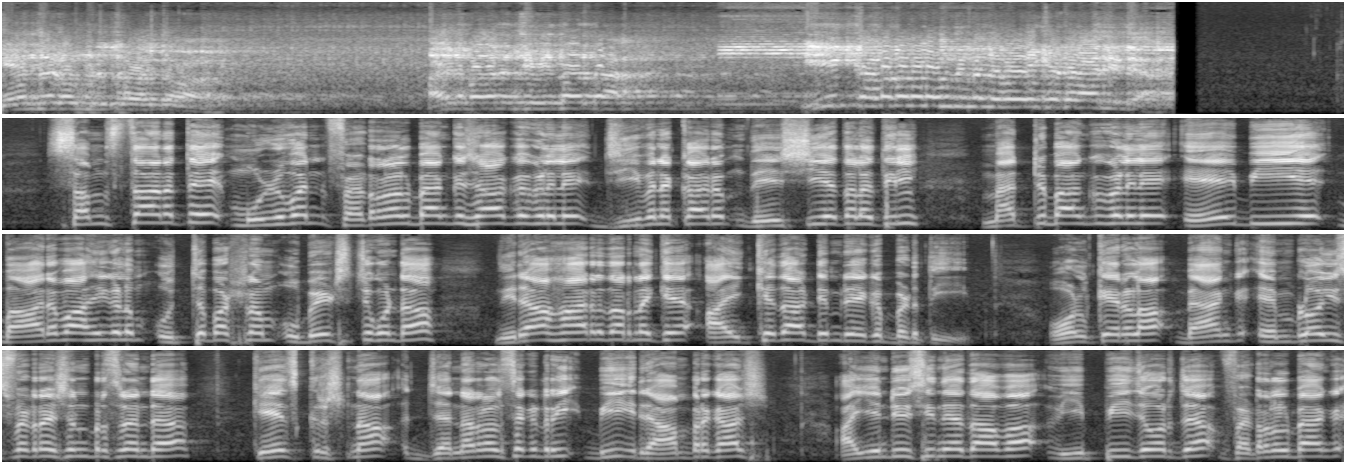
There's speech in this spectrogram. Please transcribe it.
കേന്ദ്ര ഗവൺമെന്റ് ഉത്തരവാദിത്തമാണ്. അതിന് പകരം ചെയ്യുന്നതല്ല ഈ കടമകളൊന്നും നിങ്ങൾ നിർവഹിക്കേണ്ട കാര്യമില്ല. സംസ്ഥാനത്തെ മുഴുവൻ ഫെഡറൽ ബാങ്ക് ശാഖകളിലെ ജീവനക്കാരും ദേശീയ തലത്തിൽ മറ്റു ബാങ്കുകളിലെ എ ബി എ ഭാരവാഹികളും ഉച്ചഭക്ഷണം ഉപേക്ഷിച്ചുകൊണ്ട് നിരാഹാര ധർണയ്ക്ക് ഐക്യദാർഢ്യം രേഖപ്പെടുത്തി. All Kerala bank employees federation president K S Krishna general secretary B Ramprakash I N T C നേതാവ് V P George federal bank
